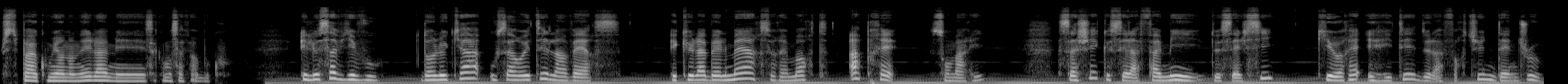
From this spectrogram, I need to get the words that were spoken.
Je sais pas à combien on en est là, mais ça commence à faire beaucoup. Et le saviez-vous Dans le cas où ça aurait été l'inverse, et que la belle-mère serait morte après son mari, sachez que c'est la famille de celle-ci qui aurait hérité de la fortune d'Andrew.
